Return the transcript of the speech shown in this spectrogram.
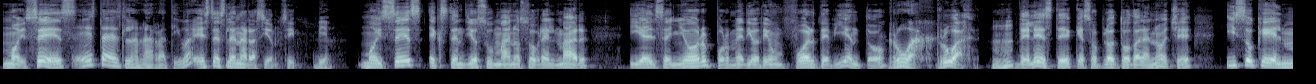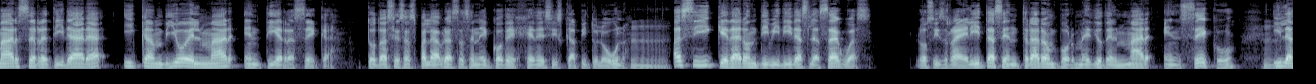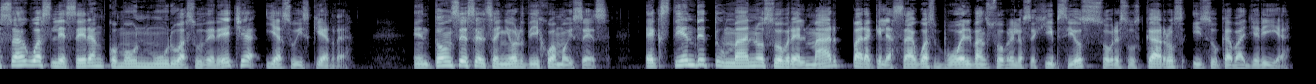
Moisés, ¿Esta es la narrativa? esta es la narración, sí. Bien. Moisés extendió su mano sobre el mar y el Señor, por medio de un fuerte viento, Ruach. Ruach, del este, que sopló toda la noche, hizo que el mar se retirara y cambió el mar en tierra seca. Todas esas palabras hacen eco de Génesis capítulo 1. Mm, Así quedaron divididas las aguas. Los israelitas entraron por medio del mar en seco, y Mm. las aguas les eran como un muro a su derecha y a su izquierda. Entonces el Señor dijo a Moisés, Extiende tu mano sobre el mar para que las aguas vuelvan sobre los egipcios, sobre sus carros y su caballería.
